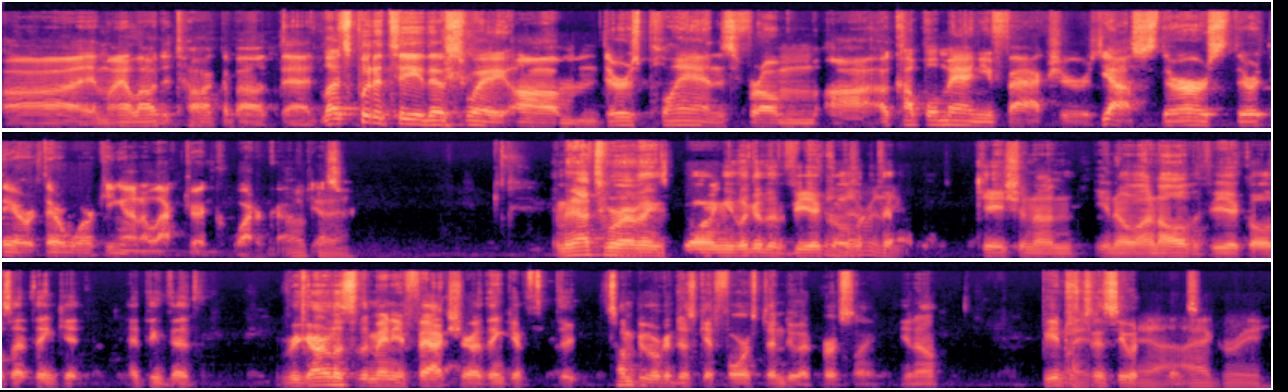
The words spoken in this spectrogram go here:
uh, am I allowed to talk about that? Let's put it to you this way: um, there's plans from uh, a couple manufacturers. Yes, there are. They're they're they're working on electric watercraft. Okay. Yes. I mean, that's where everything's going. You look at the vehicles, application on you know on all the vehicles. I think it. I think that regardless of the manufacturer, I think if some people could just get forced into it personally, you know, be interesting right. to see what. Yeah, happens. I agree.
